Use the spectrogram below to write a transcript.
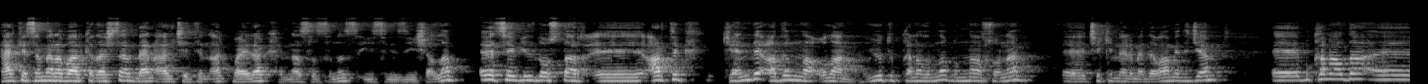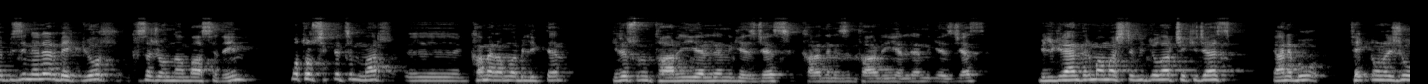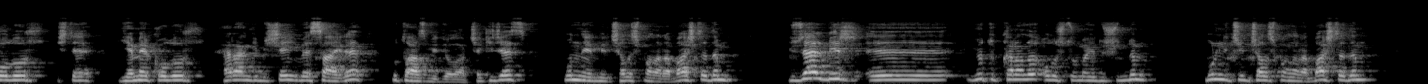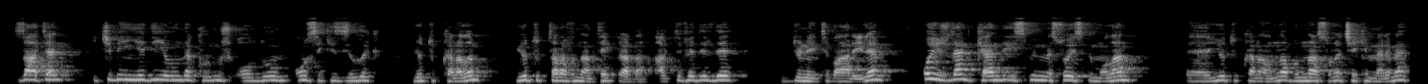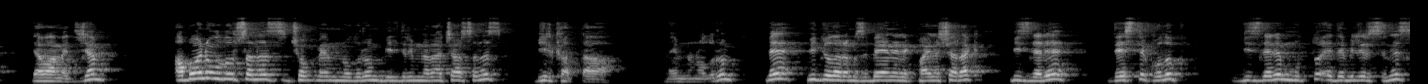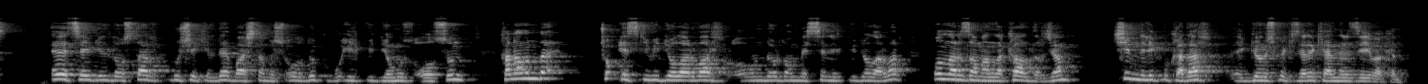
Herkese merhaba arkadaşlar. Ben Ali Çetin Akbayrak. Nasılsınız? İyisiniz inşallah. Evet sevgili dostlar, e, artık kendi adımla olan YouTube kanalımla bundan sonra e, çekimlerime devam edeceğim. E, bu kanalda bizi neler bekliyor? Kısaca ondan bahsedeyim. Motosikletim var. Kameramla birlikte Giresun'un tarihi yerlerini gezeceğiz. Karadeniz'in tarihi yerlerini gezeceğiz. Bilgilendirme amaçlı videolar çekeceğiz. Yani bu teknoloji olur, işte yemek olur, herhangi bir şey vesaire bu tarz videolar çekeceğiz. Bununla ilgili çalışmalara başladım. Güzel bir e, YouTube kanalı oluşturmayı düşündüm. Bunun için çalışmalara başladım. Zaten 2007 yılında kurmuş olduğum 18 yıllık YouTube kanalım YouTube tarafından tekrardan aktif edildi dün itibariyle. O yüzden kendi ismim ve soy ismim olan e, YouTube kanalımla bundan sonra çekimlerime devam edeceğim. Abone olursanız çok memnun olurum. Bildirimleri açarsanız bir kat daha memnun olurum. Ve videolarımızı beğenerek paylaşarak bizlere destek olup bizleri mutlu edebilirsiniz. Evet sevgili dostlar bu şekilde başlamış olduk. Bu ilk videomuz olsun. Kanalımda çok eski videolar var. 14-15 senelik videolar var. Onları zamanla kaldıracağım. Şimdilik bu kadar. Ee, Görüşmek üzere. Kendinize iyi bakın.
